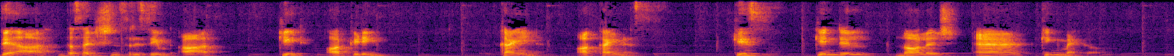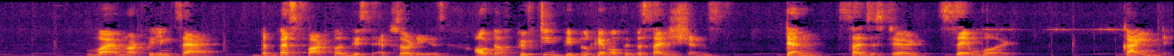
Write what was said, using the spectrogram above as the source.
They are the suggestions received are kid or kidding, kind or kindness, kiss, kindle, knowledge, and kingmaker. Why I'm not feeling sad? The best part for this episode is out of 15 people came up with the suggestions, 10 suggested same word kind.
